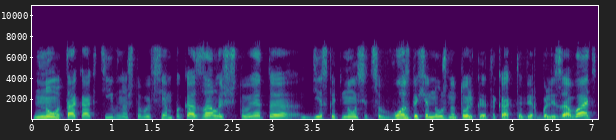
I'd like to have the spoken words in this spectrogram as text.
но так активно, чтобы всем показалось, что это, дескать, носится в воздухе, нужно только это как-то вербализовать,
